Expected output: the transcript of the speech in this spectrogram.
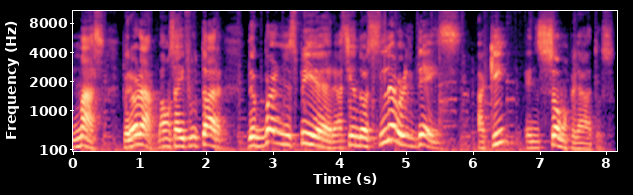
más. Pero ahora vamos a disfrutar de Burning Spear haciendo Celebrity Days aquí en Somos Pelagatos.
